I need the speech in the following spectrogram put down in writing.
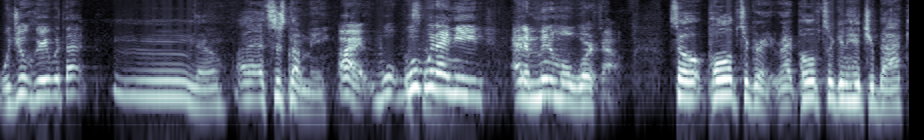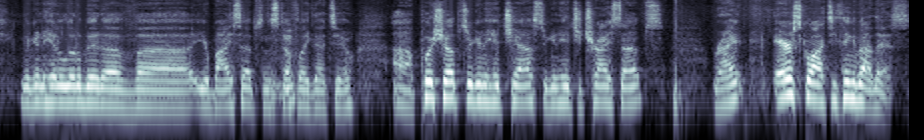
Would you agree with that? No, uh, it's just not me. All right, wh- what would I need at a minimal workout? So pull ups are great, right? Pull ups are going to hit your back. They're going to hit a little bit of uh, your biceps and stuff like that too. Uh, Push ups are going to hit chest. They're going to hit your triceps, right? Air squats. You think about this.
